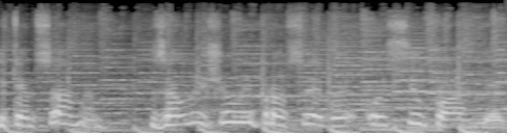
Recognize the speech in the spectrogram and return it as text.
і тим самим залишили про себе ось цю пам'ять.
